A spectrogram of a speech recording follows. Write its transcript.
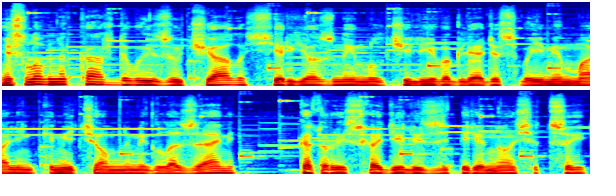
и словно каждого изучала, серьезно и молчаливо, глядя своими маленькими темными глазами — которые сходились за переносицей.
